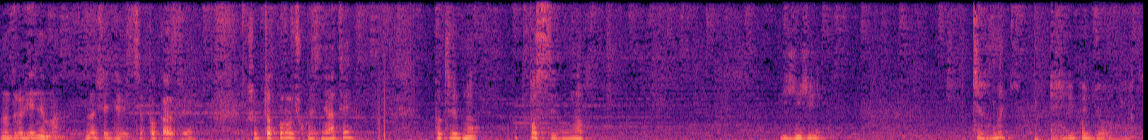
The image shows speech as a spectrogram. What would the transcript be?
На другій нема. Значить, дивіться, показую. Щоб таку ручку зняти, потрібно посильно її тягнути і подергувати.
